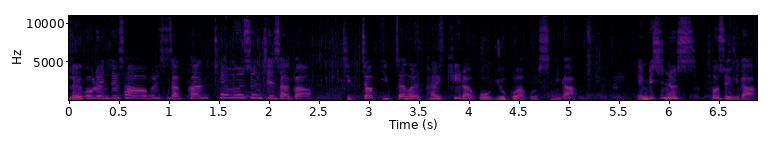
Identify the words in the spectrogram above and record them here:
레고랜드 사업을 시작한 최문순 지사가 직접 입장을 밝히라고 요구하고 있습니다. MBC 뉴스 허수입니다.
